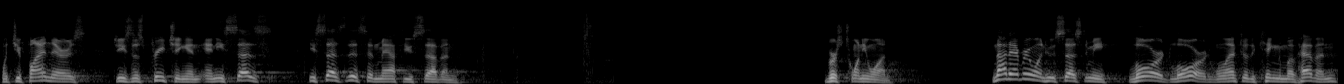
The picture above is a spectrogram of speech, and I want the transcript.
what you find there is Jesus preaching, and, and he, says, he says this in Matthew 7, verse 21. Not everyone who says to me, Lord, Lord, will enter the kingdom of heaven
